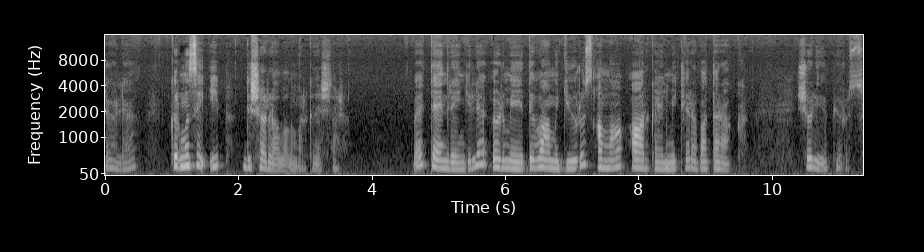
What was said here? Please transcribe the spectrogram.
Şöyle kırmızı ip dışarı alalım arkadaşlar. Ve ten rengiyle örmeye devam ediyoruz ama arka ilmeklere batarak. Şöyle yapıyoruz.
